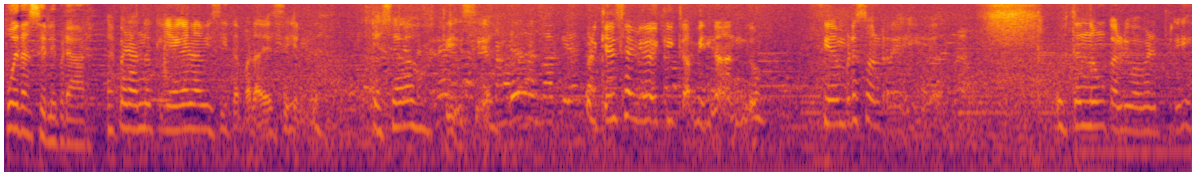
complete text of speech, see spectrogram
puedan celebrar. Esperando que llegue la visita para decirle que se haga justicia. Porque él salió de aquí caminando. Siempre sonreía. Usted nunca lo iba a ver triste.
